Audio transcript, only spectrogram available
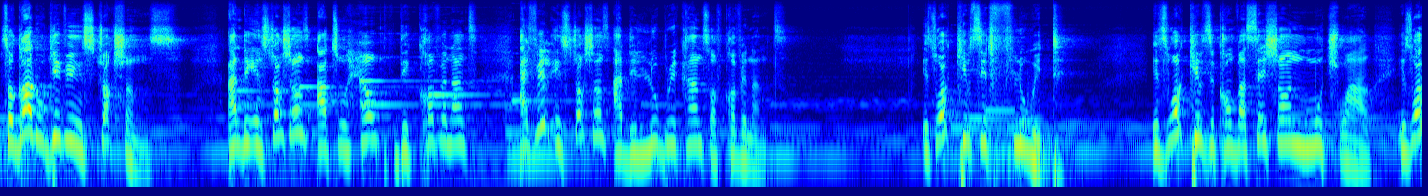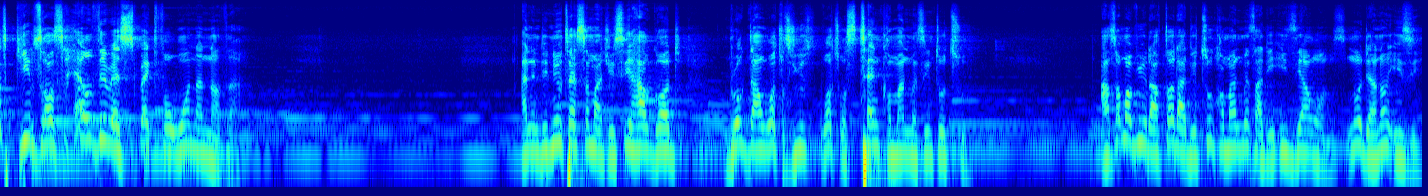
So God will give you instructions. And the instructions are to help the covenant. I feel instructions are the lubricants of covenant. It's what keeps it fluid. It's what keeps the conversation mutual. It's what gives us healthy respect for one another. And in the New Testament, you see how God broke down what was used, what was 10 commandments into two. And some of you would have thought that the two commandments are the easier ones. No, they are not easy.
